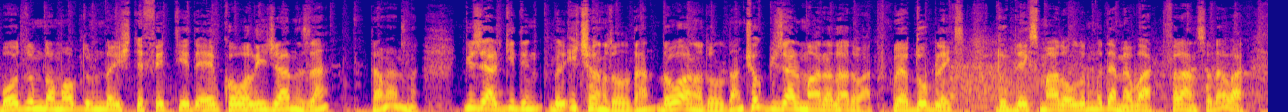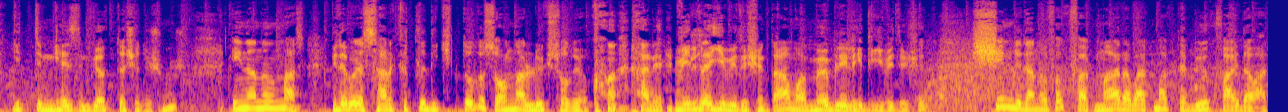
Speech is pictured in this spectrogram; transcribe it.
Bodrum'da Mobdurum'da işte Fethiye'de ev kovalayacağınız ha. Tamam mı? Güzel gidin böyle İç Anadolu'dan, Doğu Anadolu'dan çok güzel mağaralar var. Ve dubleks, dubleks mağara olur mu deme var. Fransa'da var. Gittim gezdim göktaşı düşmüş. İnanılmaz. Bir de böyle sarkıtlı dikitli olursa onlar lüks oluyor. hani villa gibi düşün tamam mı? Möbleli gibi düşün. Şimdiden ufak ufak mağara bakmakta büyük fayda var.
